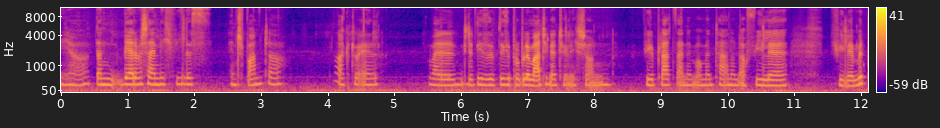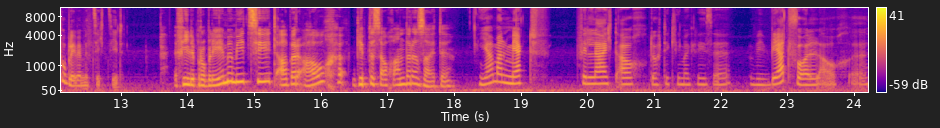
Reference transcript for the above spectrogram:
Ja, dann wäre wahrscheinlich vieles entspannter aktuell, weil die- diese, diese Problematik natürlich schon viel Platz einnimmt momentan und auch viele, viele Mitprobleme mit sich zieht. Viele Probleme mitzieht, aber auch gibt es auch andere Seite. Ja, man merkt vielleicht auch durch die Klimakrise, wie wertvoll auch äh,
